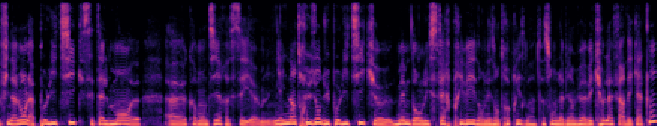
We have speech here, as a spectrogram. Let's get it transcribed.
finalement la politique, c'est tellement, euh, euh, comment dire, c'est il y a une intrusion du politique même dans les sphères privées, dans les entreprises. Bah, de toute façon, on l'a bien vu avec l'affaire Decathlon,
